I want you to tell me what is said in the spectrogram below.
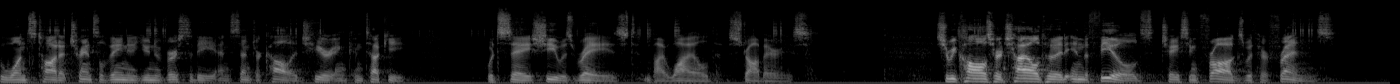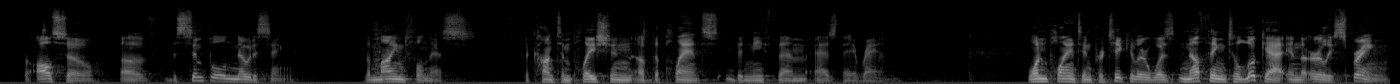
who once taught at Transylvania University and Centre College here in Kentucky, would say she was raised by wild strawberries. She recalls her childhood in the fields chasing frogs with her friends, but also of the simple noticing, the mindfulness, the contemplation of the plants beneath them as they ran. One plant in particular was nothing to look at in the early spring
